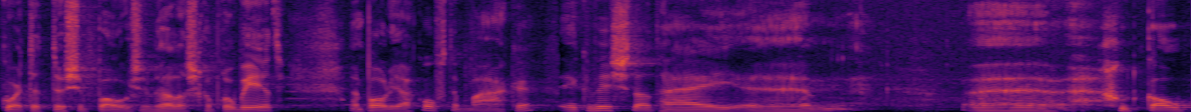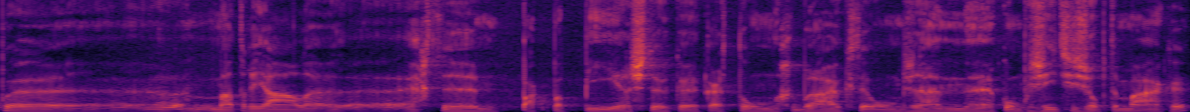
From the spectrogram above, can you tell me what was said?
korte tussenpozen wel eens geprobeerd een Polyakov te maken. Ik wist dat hij uh, uh, goedkope materialen, echt pak papier, stukken karton gebruikte om zijn composities op te maken.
